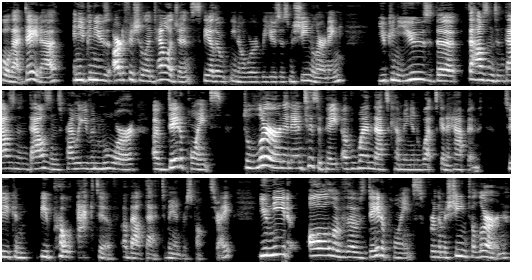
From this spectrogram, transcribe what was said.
pull that data. And you can use artificial intelligence, the other, you know, word we use is machine learning. You can use the thousands and thousands and thousands, probably even more, of data points to learn and anticipate of when that's coming and what's going to happen. So you can be proactive about that demand response, right? You need all of those data points for the machine to learn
